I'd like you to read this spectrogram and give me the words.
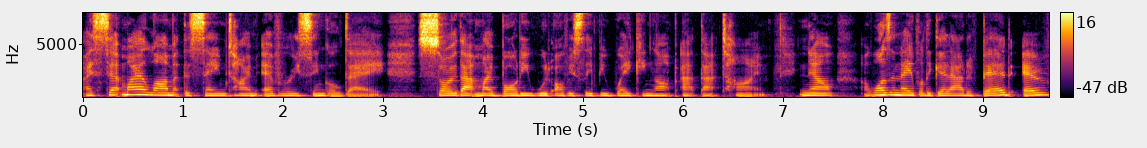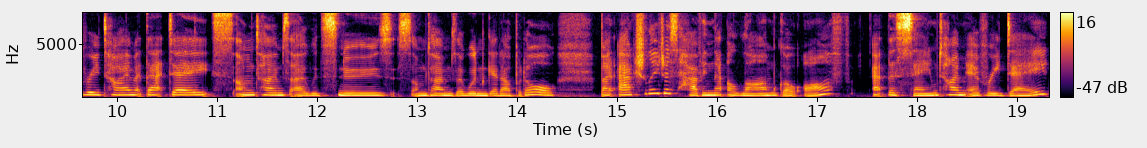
I set my alarm at the same time every single day so that my body would obviously be waking up at that time. Now, I wasn't able to get out of bed every time at that day. Sometimes I would snooze, sometimes I wouldn't get up at all. But actually, just having that alarm go off at the same time every day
